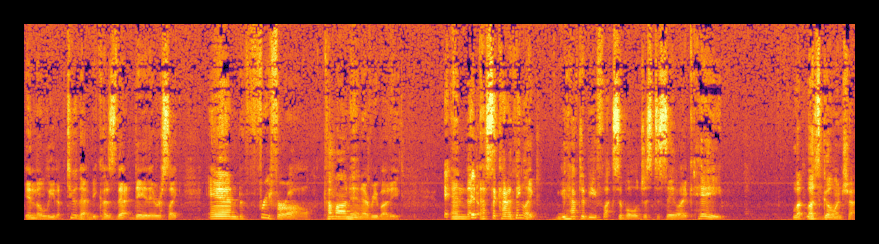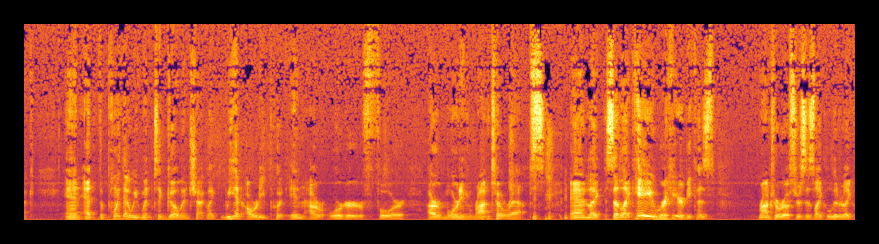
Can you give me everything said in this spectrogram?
in the lead up to that because that day they were just like, and free for all. Come on in, everybody. And that, that's the kind of thing, like, you have to be flexible just to say, like, hey, let, let's go and check. And at the point that we went to go and check, like, we had already put in our order for our morning Ronto wraps and like said like, "Hey, we're here because Ronto Roasters is like literally like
